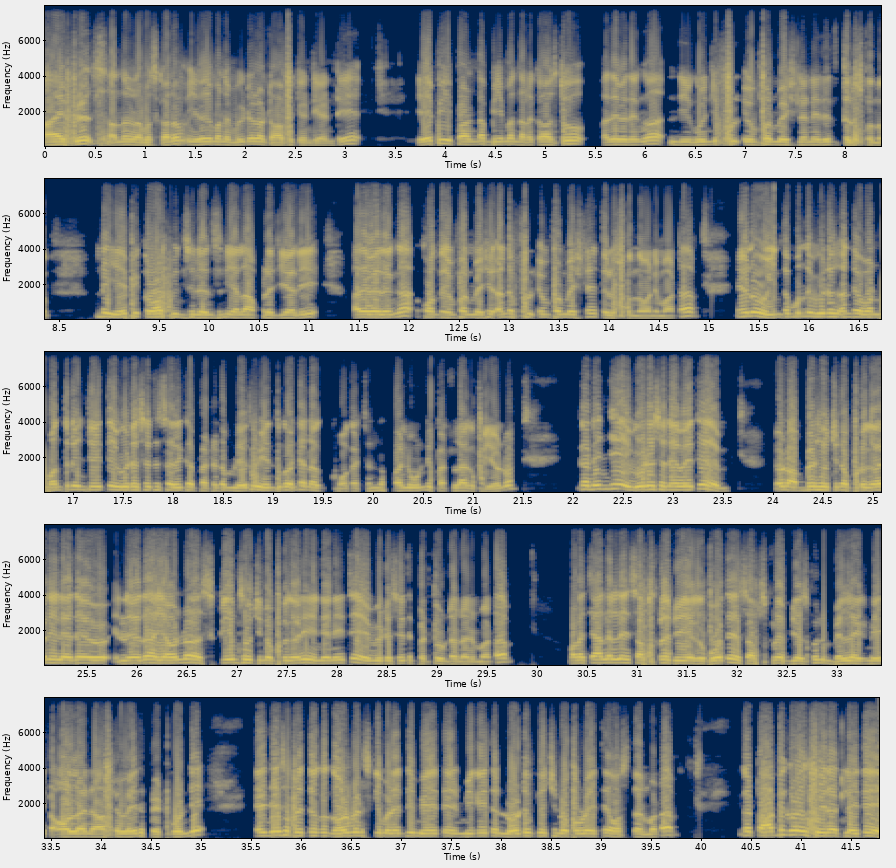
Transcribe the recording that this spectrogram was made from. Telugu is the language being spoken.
హాయ్ ఫ్రెండ్స్ అందరికి నమస్కారం. ఈరోజు మన వీడియోలో టాపిక్ ఏంటి అంటే ఏపీ పంట బీమా దరఖాస్తు అదేవిధంగా దీని గురించి ఫుల్ ఇన్ఫర్మేషన్ అనేది తెలుసుకుందాం. అంటే ఏపీ క్రాప్ ఇన్సూరెన్స్ని ఎలా అప్లై చేయాలి అదేవిధంగా కొంత ఇన్ఫర్మేషన్ అంటే ఫుల్ ఇన్ఫర్మేషన్ అయితే తెలుసుకుందాం అనమాట నేను ఇంతకుముందు వీడియోస్ అంటే వన్ మంత్ నుంచి అయితే వీడియోస్ అయితే సరిగ్గా పెట్టడం లేదు. ఎందుకంటే నాకు ఒక చిన్న పని ఉండి పెట్టలేకపోయాను. ఇంకా నుంచి వీడియోస్ అనేవి అయితే ఏమైనా అప్డేట్స్ వచ్చినప్పుడు కానీ లేదా లేదా ఏమన్నా స్కీమ్స్ వచ్చినప్పుడు కానీ నేనైతే వీడియోస్ అయితే పెడుతూ ఉంటాను అనమాట మన ఛానల్ని సబ్స్క్రైబ్ చేయకపోతే సబ్స్క్రైబ్ చేసుకుని బెల్ ఐకన్ అయితే ఆన్లైన్ ఆప్షన్లో అయితే పెట్టుకోండి. నేను చేసే ప్రతి ఒక్క గవర్నమెంట్ స్కీమ్ అనేది మీరైతే మీకైతే నోటిఫికేషన్ రూపంలో అయితే వస్తుంది అనమాట ఇంకా టాపిక్ పోయినట్లయితే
